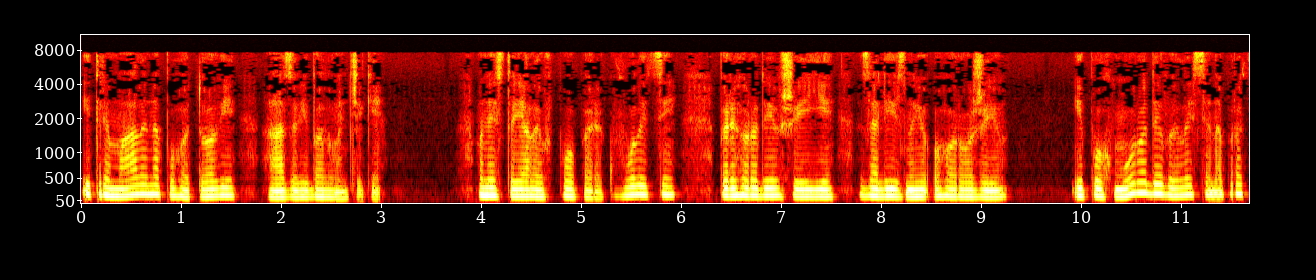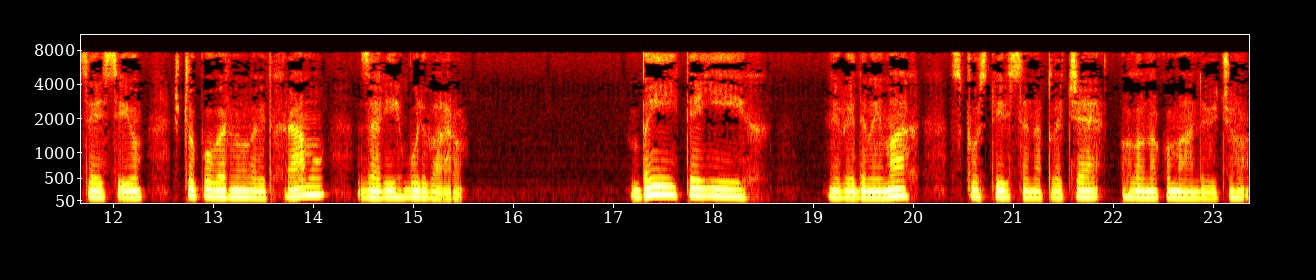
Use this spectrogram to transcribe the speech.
і тримали на поготові газові балончики. Вони стояли впоперек вулиці, перегородивши її залізною огорожею, і похмуро дивилися на процесію, що повернула від храму за ріг бульвару. Бийте їх! Невидимий мах спустився на плече головнокомандуючого.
